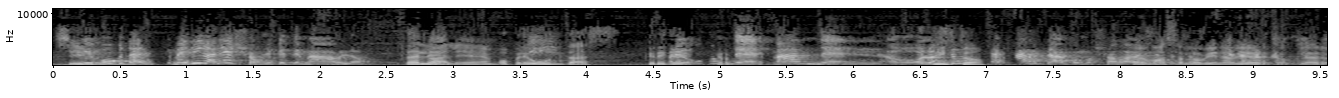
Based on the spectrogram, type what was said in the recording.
Sí. que voten, que me digan ellos de qué tema hablo. Dale. Dale. O preguntas. ¿Querés que- Pregunten, manden, o, lo Listo. hacemos en la carta, como yo hago a veces. Podemos hacerlo en bien la abierto, claro.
